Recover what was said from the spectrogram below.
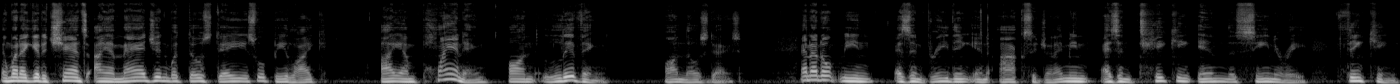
And when I get a chance, I imagine what those days will be like. I am planning on living on those days. And I don't mean as in breathing in oxygen, I mean as in taking in the scenery, thinking,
